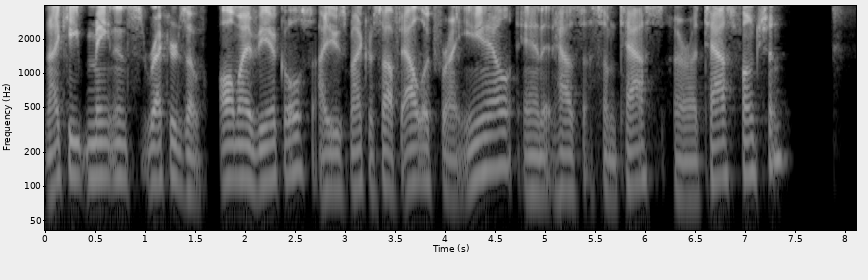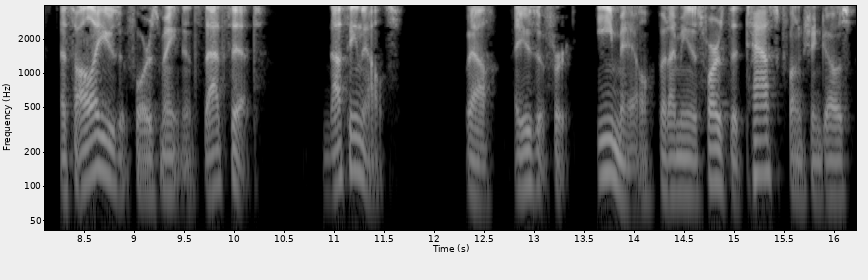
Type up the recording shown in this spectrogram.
And I keep maintenance records of all my vehicles. I use Microsoft Outlook for my email and it has some tasks or a task function that's all I use it for is maintenance. That's it. Nothing else. Well, I use it for email, but I mean, as far as the task function goes,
